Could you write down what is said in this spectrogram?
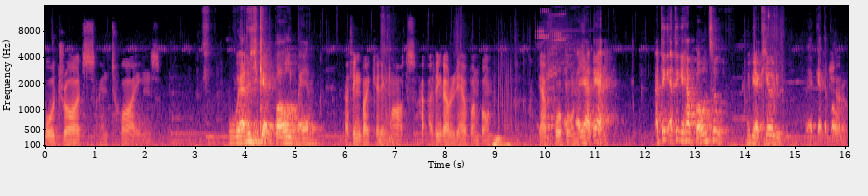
wood rods, and twines. Where did you get bone, man? I think by killing mobs. I- think I already have one bone. You have four bones. Uh, yeah, I think. I, I think I think you have bone too. Maybe I kill you. I get the bone. Shut up.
